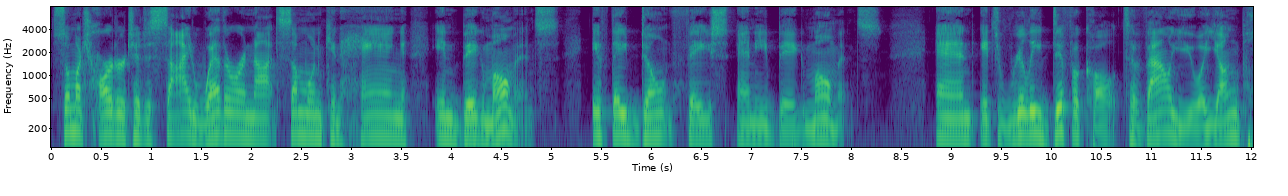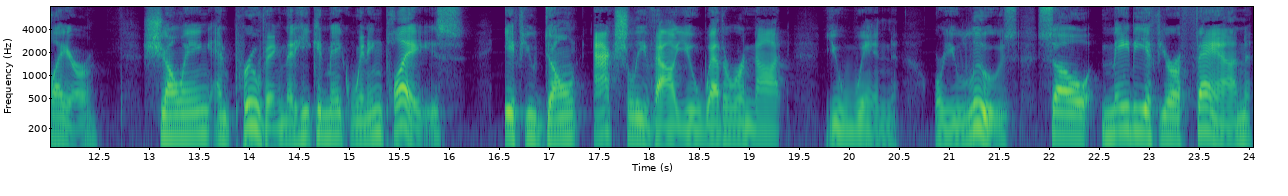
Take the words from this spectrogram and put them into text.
So much harder to decide whether or not someone can hang in big moments if they don't face any big moments. And it's really difficult to value a young player showing and proving that he can make winning plays if you don't actually value whether or not you win or you lose. So maybe if you're a fan,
